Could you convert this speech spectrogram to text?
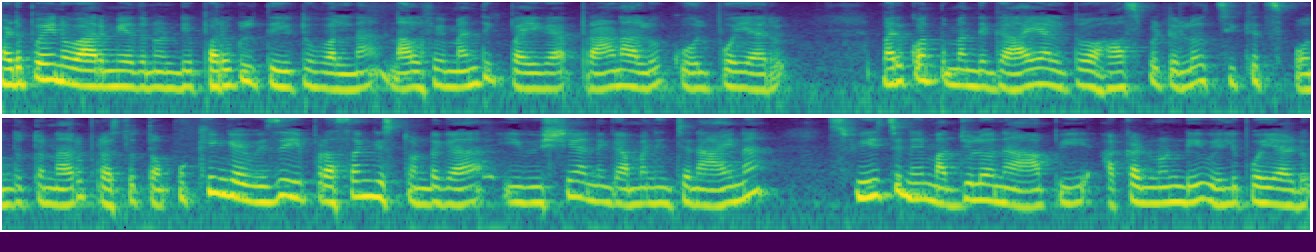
పడిపోయిన వారి మీద నుండి పరుగులు తీయటం వలన నలభై మందికి పైగా ప్రాణాలు కోల్పోయారు. మరికొంతమంది గాయాలతో హాస్పిటల్లో చికిత్స పొందుతున్నారు ప్రస్తుతం. ముఖ్యంగా విజయ్ ప్రసంగిస్తుండగా ఈ విషయాన్ని గమనించిన ఆయన స్పీచ్ని మధ్యలోనే ఆపి అక్కడి నుండి వెళ్ళిపోయాడు.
